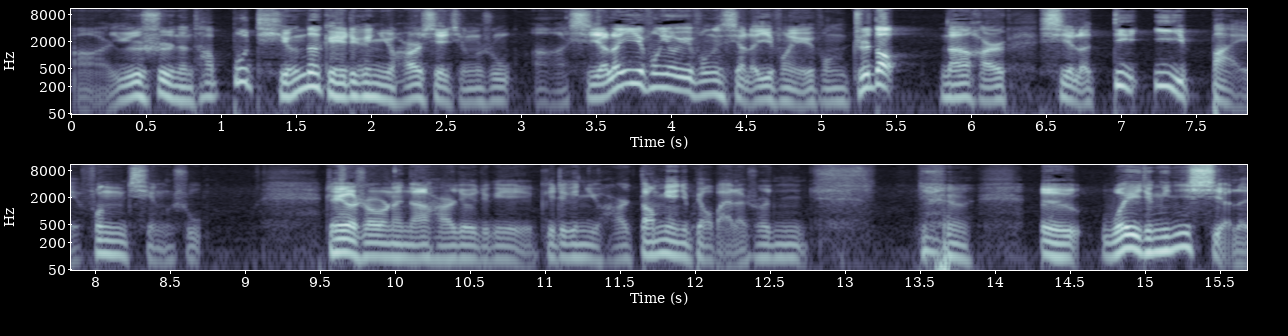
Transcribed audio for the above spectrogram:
啊，于是呢他不停的给这个女孩写情书啊，写了一封又一封，写了一封又一封，直到男孩写了第一百封情书。这个时候呢，男孩就就给给这个女孩当面就表白了，说你，呃，我已经给你写了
